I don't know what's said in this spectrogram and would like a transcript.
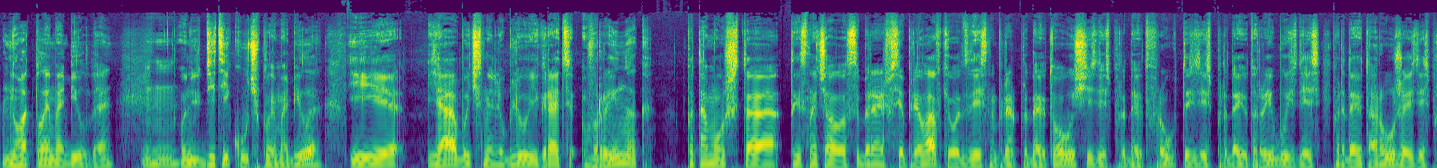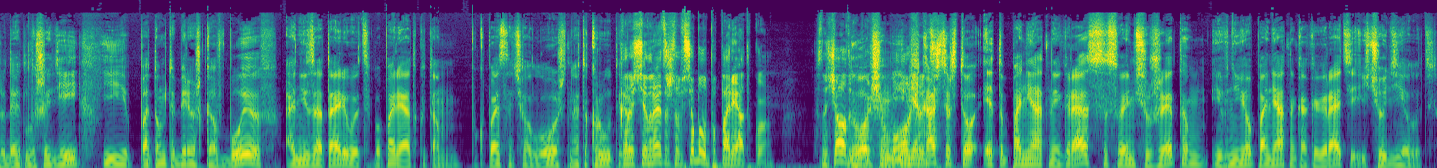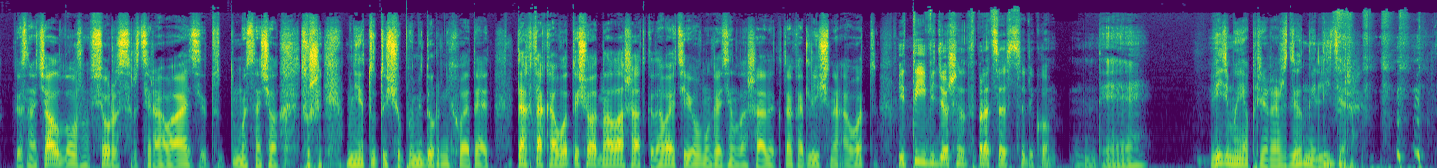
Ну, от Playmobil, да? У детей куча плеймобила, и я обычно люблю играть в рынок, потому что ты сначала собираешь все прилавки, вот здесь, например, продают овощи, здесь продают фрукты, здесь продают рыбу, здесь продают оружие, здесь продают лошадей, и потом ты берешь ковбоев, они затариваются по порядку, там, покупают сначала лошадь, ну это круто. Короче, тебе нравится, чтобы все было по порядку. Сначала ты Ну, в хочешь общем, и лошадь. мне кажется, что это понятная игра со своим сюжетом, и в нее понятно, как играть и что делать. Ты сначала должен все рассортировать. и Тут мы сначала... Слушай, мне тут еще помидор не хватает. Так, так, а вот еще одна лошадка. Давайте ее в магазин лошадок. Так, отлично. А вот... И ты ведешь этот процесс целиком. Да. Видимо, я прирожденный лидер.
